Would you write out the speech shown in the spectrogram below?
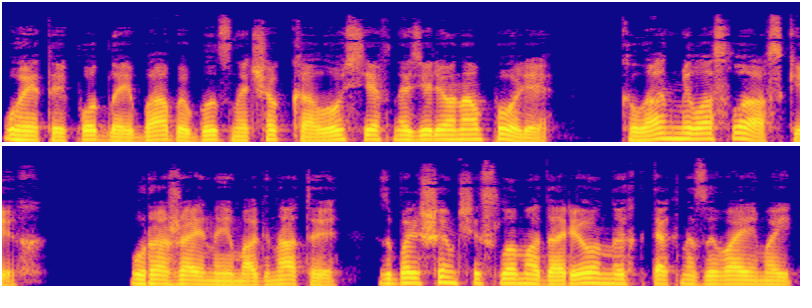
у этой подлой бабы был значок колосьев на зеленом поле, клан Милославских. Урожайные магнаты с большим числом одаренных к так называемой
